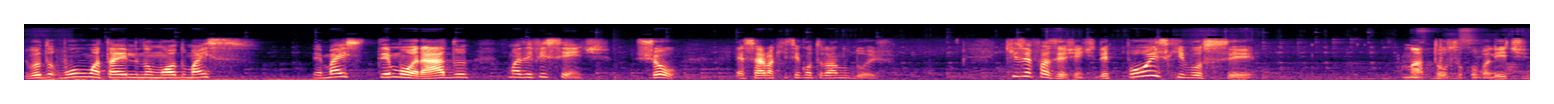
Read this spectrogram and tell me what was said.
Eu vou, vou matar ele no modo mais é mais demorado, mas eficiente. Show? Essa arma aqui você encontra lá no dojo. O que você vai fazer, gente? Depois que você matou o seu Kovalit,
